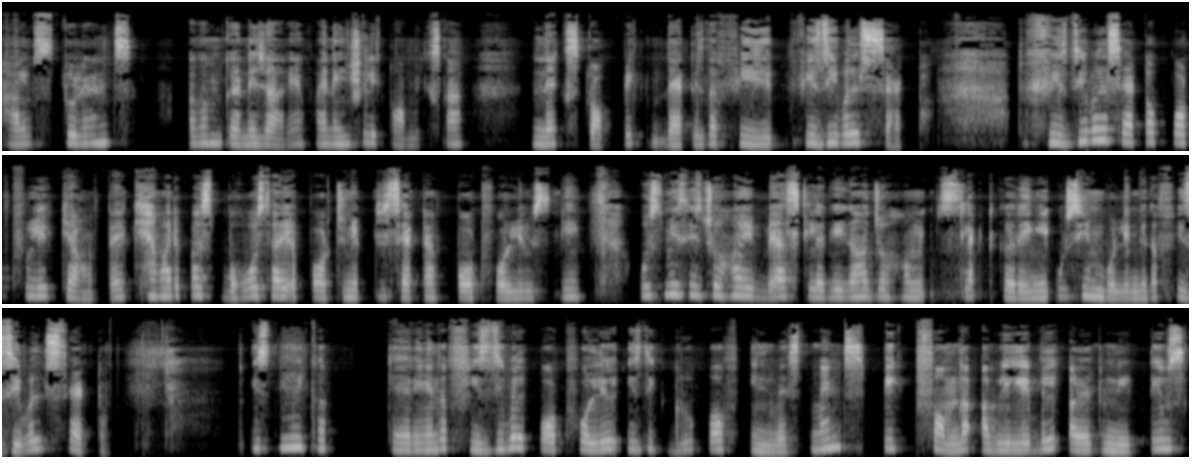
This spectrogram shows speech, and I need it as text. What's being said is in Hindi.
हेलो स्टूडेंट्स अब हम करने जा रहे हैं फाइनेंशियल इकोनॉमिक्स का next topic that is the feasible set तो फिजिबल सेट ऑफ़ पोर्टफोलियो क्या होता है कि हमारे पास बहुत सारी अपॉर्चुनिटी सेट है पोर्टफोलियोज की, उसमें से जो हमें बेस्ट लगेगा, जो हम सेलेक्ट करेंगे, उसी हम बोलेंगे द फिजिबल सेट तो इसमें कह रहे हैं the feasible portfolio is the group of investments picked from the available alternatives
